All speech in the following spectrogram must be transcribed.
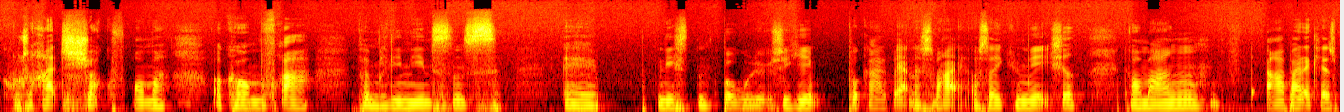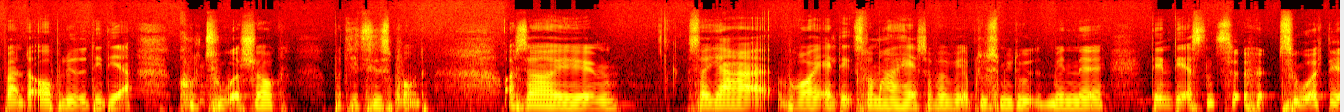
kulturelt chok for mig at komme fra familien Jensens øh, næsten bogløse hjem på Karl Berners Vej, og så i gymnasiet. Der var mange arbejderklassebørn, der oplevede det der kulturschok på det tidspunkt. Og så, øh, så jeg røg aldeles for meget has og var ved at blive smidt ud. Men øh, den der sådan, tur der,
